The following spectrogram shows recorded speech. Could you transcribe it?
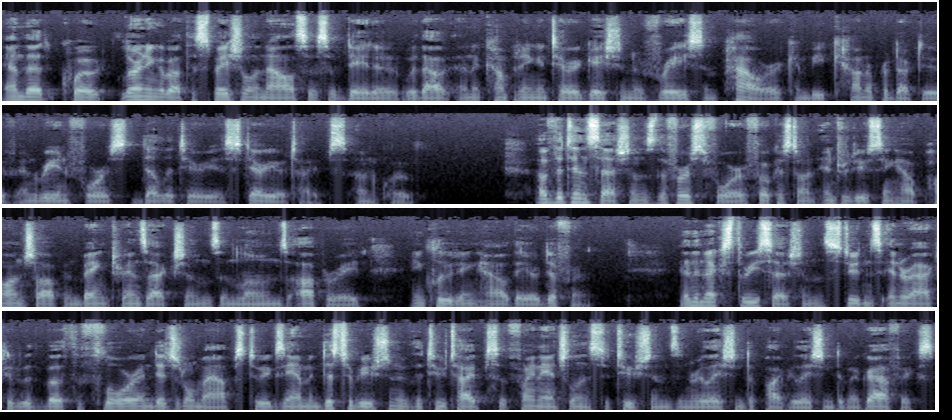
and that, quote, learning about the spatial analysis of data without an accompanying interrogation of race and power can be counterproductive and reinforce deleterious stereotypes, unquote. Of the 10 sessions, the first four focused on introducing how pawnshop and bank transactions and loans operate, including how they are different. In the next three sessions, students interacted with both the floor and digital maps to examine distribution of the two types of financial institutions in relation to population demographics,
